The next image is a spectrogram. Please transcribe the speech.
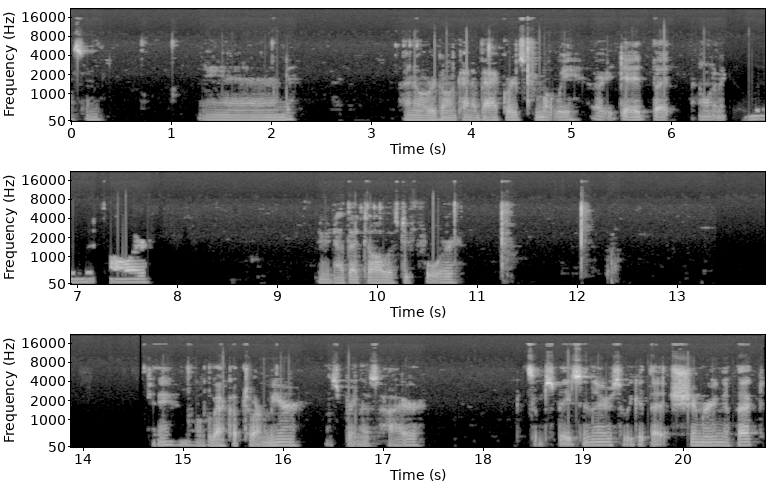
Awesome. And I know we're going kind of backwards from what we already did, but I want to make it a little bit taller. Maybe not that tall, let's do 4. Okay, we'll go back up to our mirror. Let's bring this higher. Get some space in there so we get that shimmering effect.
